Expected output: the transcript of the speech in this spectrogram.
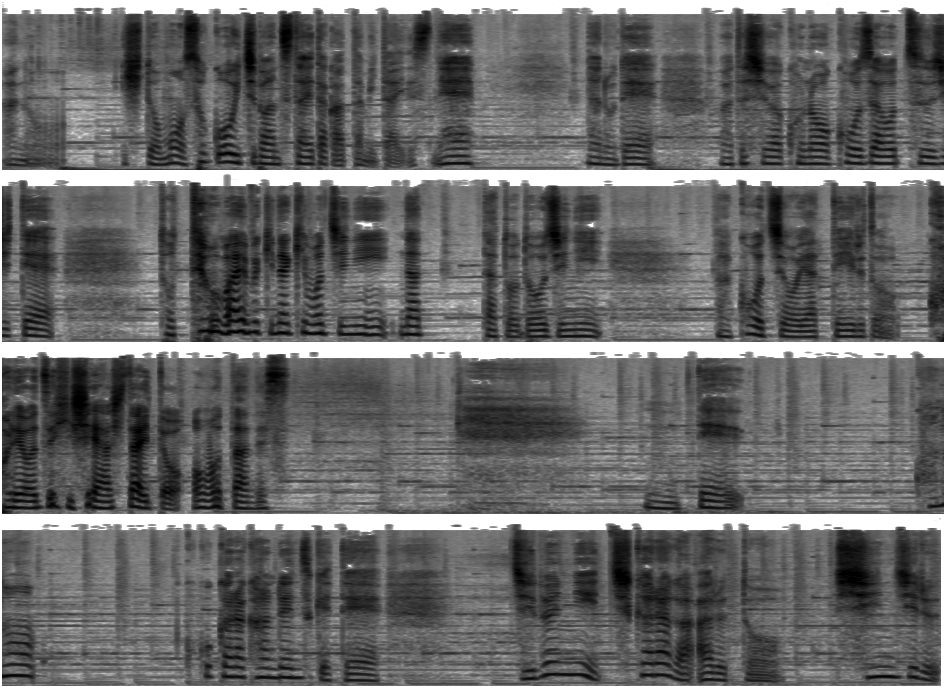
あの人もそこを一番伝えたかったみたいですねなので私はこの講座を通じてとっても前向きな気持ちになったと同時にまあ、コーチをやっているとこれをぜひシェアしたいと思ったんです。うん、でこのここから関連づけて自分に力があると信じるっ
